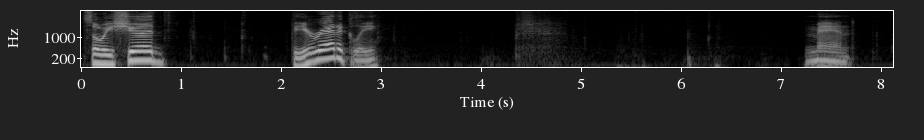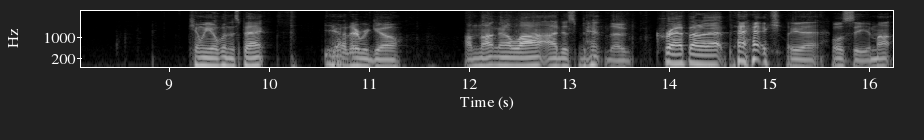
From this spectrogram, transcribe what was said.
so we should theoretically. Man, can we open this pack? Yeah, there we go. I'm not gonna lie, I just bent the crap out of that pack. Look at that. We'll see. Might,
